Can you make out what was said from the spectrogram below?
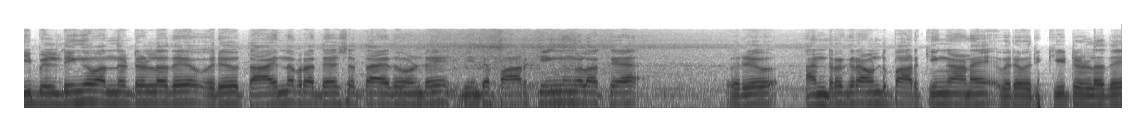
ഈ ബിൽഡിംഗ് വന്നിട്ടുള്ളത് ഒരു താഴ്ന്ന പ്രദേശത്തായതുകൊണ്ട് ഇതിന്റെ പാർക്കിങ്ങുകളൊക്കെ ഒരു അണ്ടർഗ്രൗണ്ട് പാർക്കിംഗ് ആണ് ഇവർ ഒരുക്കിയിട്ടുള്ളത്.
